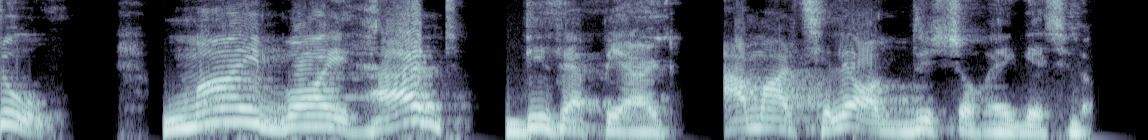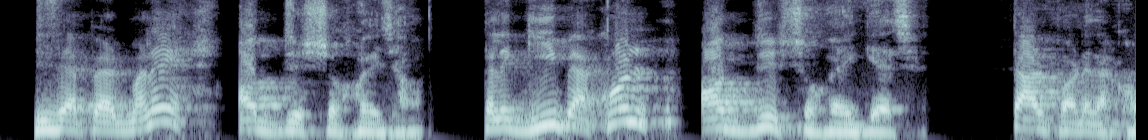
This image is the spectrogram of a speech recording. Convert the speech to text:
Too my boy had disappeared আমার ছেলে অদৃশ্য হয়ে গিয়েছিল। ডিসঅ্যাপিয়ার্ড মানে অদৃশ্য হয়ে যাও তাহলে গিপ এখন অদৃশ্য হয়ে গিয়েছে। তারপরে দেখো।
